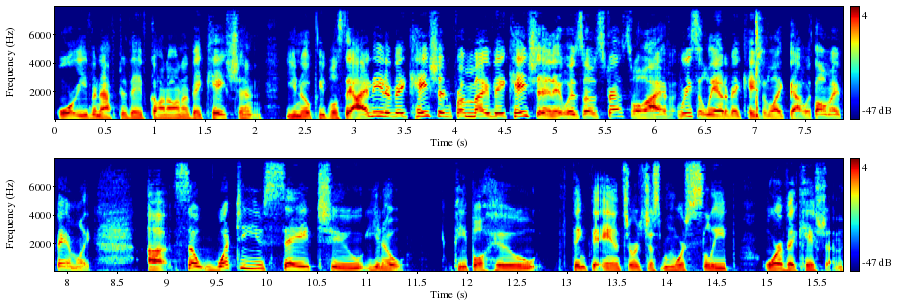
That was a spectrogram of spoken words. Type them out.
or even after they've gone on a vacation. You know, people say, I need a vacation from my vacation. It was so stressful. I recently had a vacation like that with all my family. Uh, so, what do you say to, you know, people who think the answer is just more sleep or a vacation?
